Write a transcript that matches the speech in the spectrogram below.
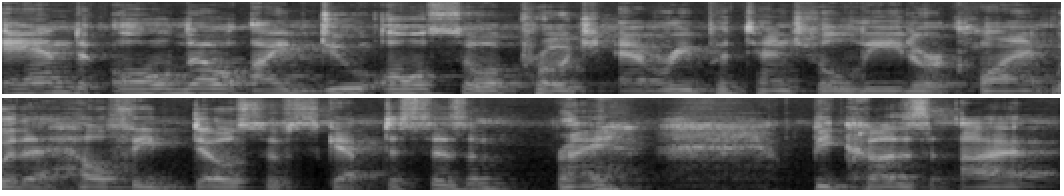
and although I do also approach every potential lead or client with a healthy dose of skepticism, right? Because I,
